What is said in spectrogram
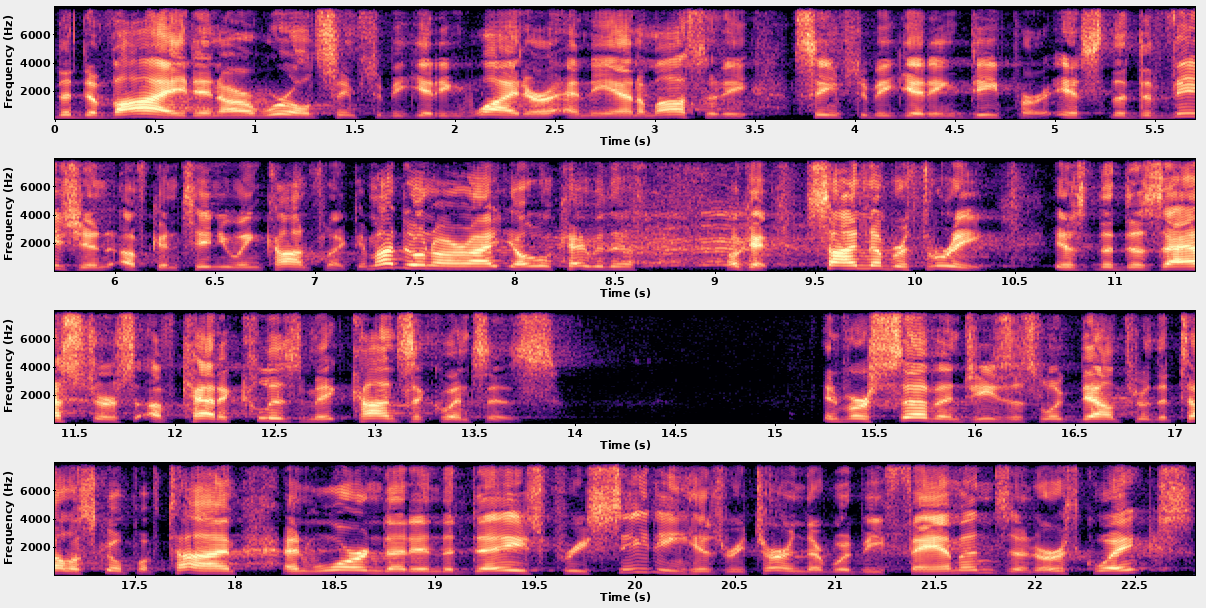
the divide in our world seems to be getting wider and the animosity seems to be getting deeper. It's the division of continuing conflict. Am I doing all right? Y'all okay with this? Okay, sign number three is the disasters of cataclysmic consequences. In verse 7, Jesus looked down through the telescope of time and warned that in the days preceding his return there would be famines and earthquakes.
